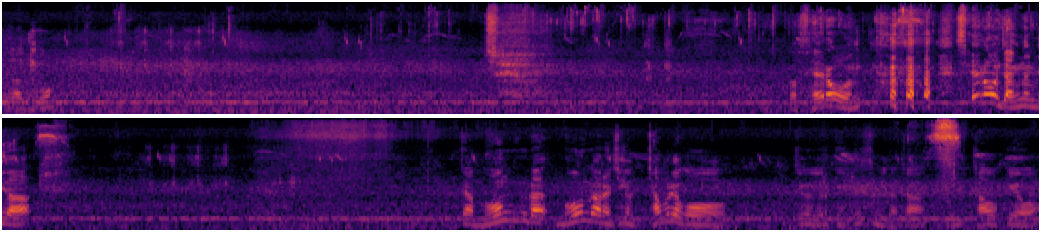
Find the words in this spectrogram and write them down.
해가지고 또 새로운 새로운 장르입니다. 자 무언가 무언가를 지금 잡으려고 지금 이렇게 했습니다. 자 잡아볼게요.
